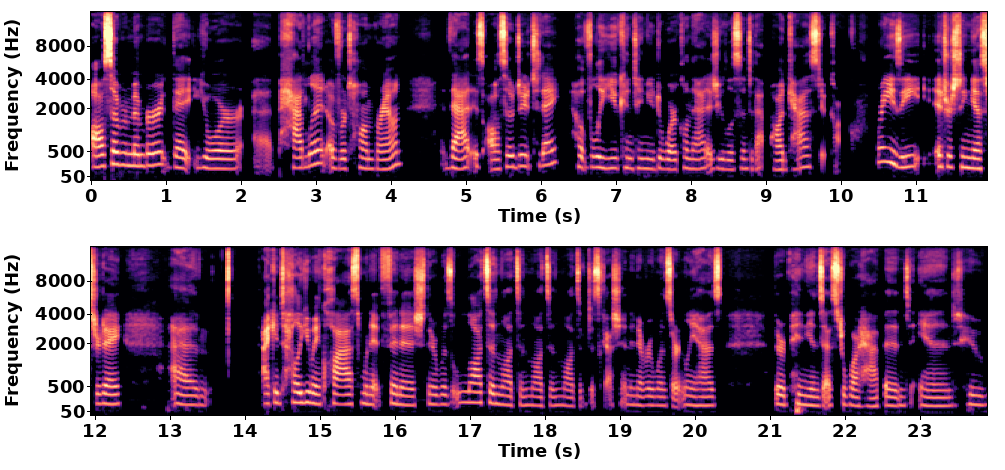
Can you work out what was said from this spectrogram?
Also, remember that your uh, Padlet over Tom Brown, that is also due today. Hopefully, you continue to work on that as you listen to that podcast. It got crazy interesting yesterday. Um, I could tell you in class when it finished, there was lots and lots and lots and lots of discussion, and everyone certainly has their opinions as to what happened and who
